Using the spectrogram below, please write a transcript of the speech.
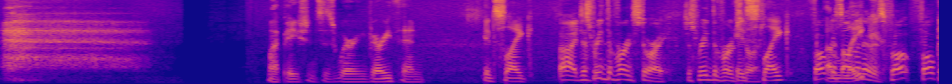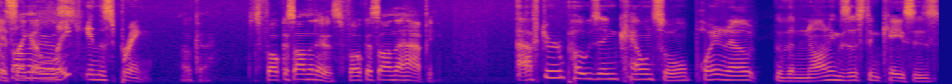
My patience is wearing very thin. It's like All right, just read the Verge story. Just read the Verge it's story. like focus on lake. the news. Fo- focus it's on like the a lake in the spring. Okay. Just focus on the news. Focus on the happy. After opposing counsel pointed out the non existent cases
